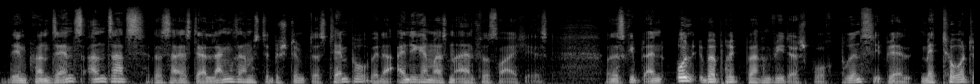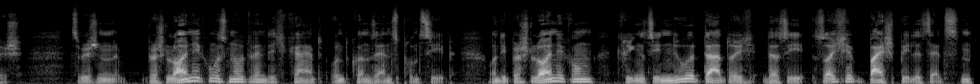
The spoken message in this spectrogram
den Konsensansatz, das heißt, der langsamste bestimmt das Tempo, wenn er einigermaßen einflussreich ist. Und es gibt einen unüberbrückbaren Widerspruch, prinzipiell, methodisch, zwischen Beschleunigungsnotwendigkeit und Konsensprinzip. Und die Beschleunigung kriegen Sie nur dadurch, dass Sie solche Beispiele setzen,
